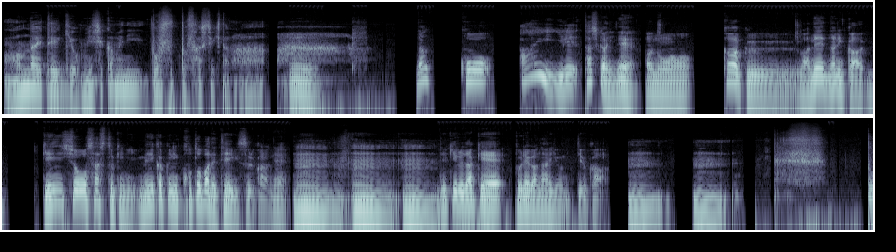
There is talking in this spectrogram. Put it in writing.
問題提起を短めにドスッと指してきたな。うんなんこう、相入れ、確かにね、あの、科学はね、何か現象を指すときに明確に言葉で定義するからね、うん、うん、うん。できるだけブレがないようにっていうか、うん、うん。ど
